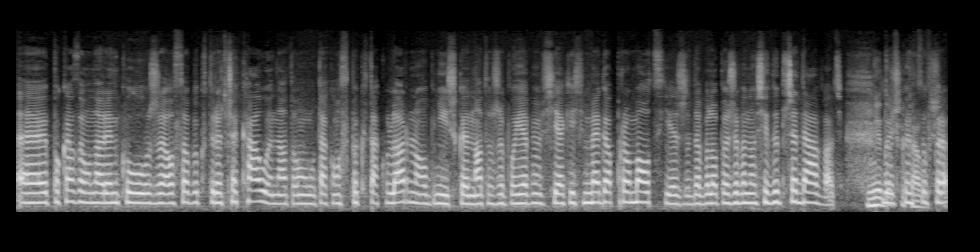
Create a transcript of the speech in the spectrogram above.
e, pokazał na rynku, że osoby, które czekały na tą taką spektakularną obniżkę, na to, że pojawią się jakieś mega promocje, że deweloperzy będą się wyprzedawać, nie doczekały, się.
